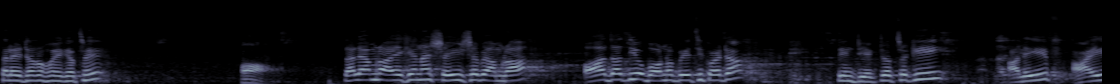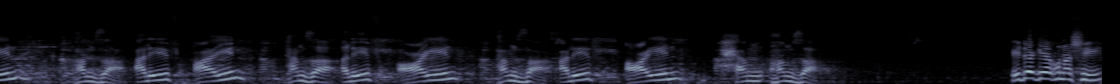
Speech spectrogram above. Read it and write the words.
তাহলে এটারও হয়ে গেছে, অ। তাহলে আমরা এখানে সেই হিসেবে আমরা অজাতীয় বর্ণ পেয়েছি কয়টা? তিনটি। একটি হচ্ছে কি? আলিফ, আইন, হামজা। আলিফ, আইন, হামজা। আলিফ, আইন, হামজা। আলিফ, আইন, হাম, হামজা। এটাকে এখন আসি।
